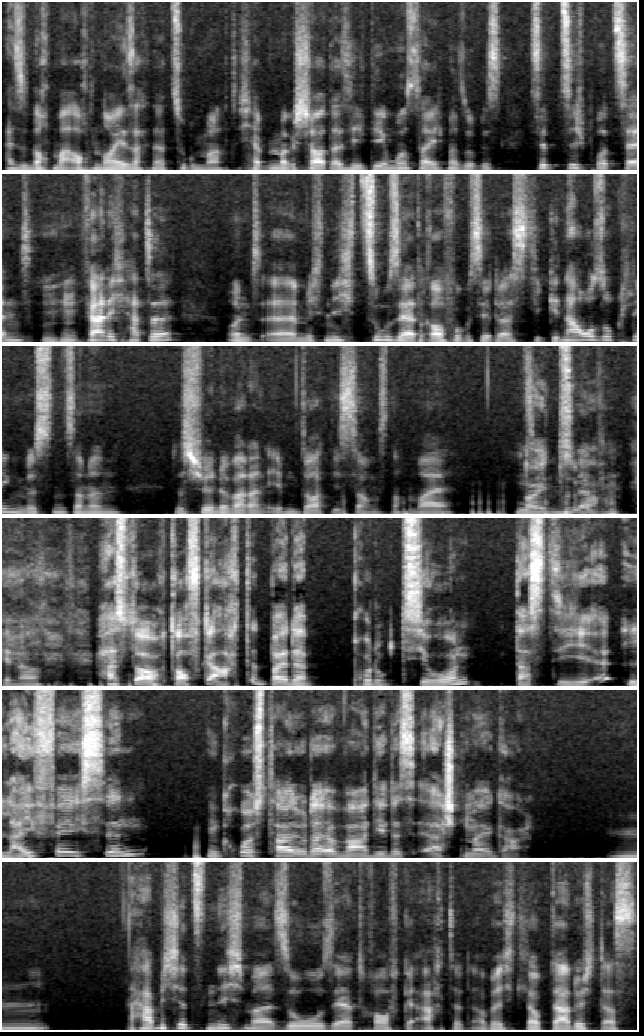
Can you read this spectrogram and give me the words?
also nochmal auch neue Sachen dazu gemacht. Ich habe immer geschaut, dass ich die Demos, sage ich mal, so bis 70 Prozent Mhm. fertig hatte und äh, mich nicht zu sehr darauf fokussiert, dass die genauso klingen müssen, sondern das Schöne war dann eben dort die Songs nochmal Neu zu machen. Genau. Hast du auch darauf geachtet bei der Produktion, dass die live-fähig sind, ein Großteil, oder war dir das erstmal egal? Hm, habe ich jetzt nicht mal so sehr drauf geachtet, aber ich glaube, dadurch, dass,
